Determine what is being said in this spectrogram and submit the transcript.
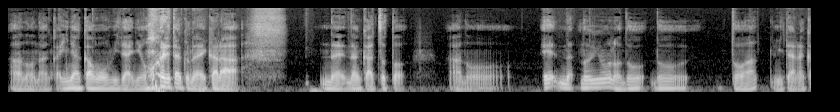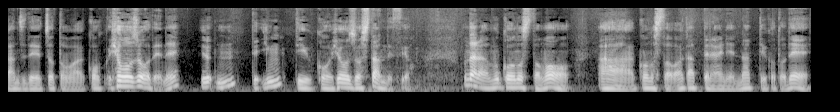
あの、なんか田舎者みたいに思われたくないから、ななんかちょっと、あの、え、な飲み物どう、どう、とは？みたいな感じで、ちょっとまあ、こう、表情でね、ん？って、ん？っていう、こう、表情したんですよ。ほんなら、向こうの人も、ああ、この人分かってないねんなっていうことで、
